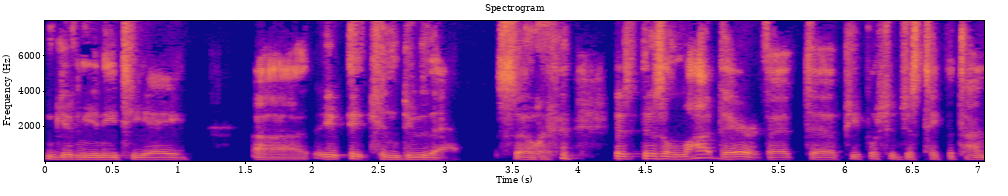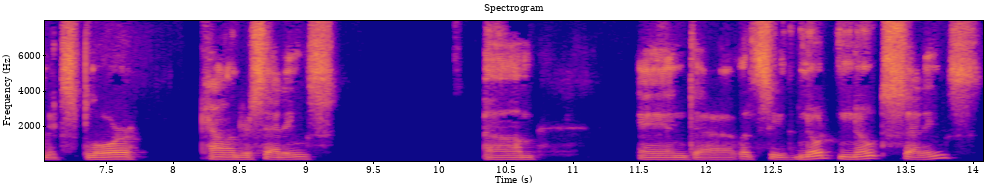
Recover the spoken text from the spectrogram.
and give me an eta it, it, can do that. So there's there's a lot there that uh, people should just take the time to explore calendar settings. Um, and uh, let's see, note note settings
